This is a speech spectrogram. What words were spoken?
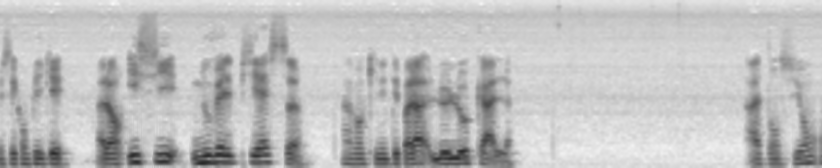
mais c'est compliqué. Alors ici, nouvelle pièce, avant qu'il n'était pas là, le local. Attention.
